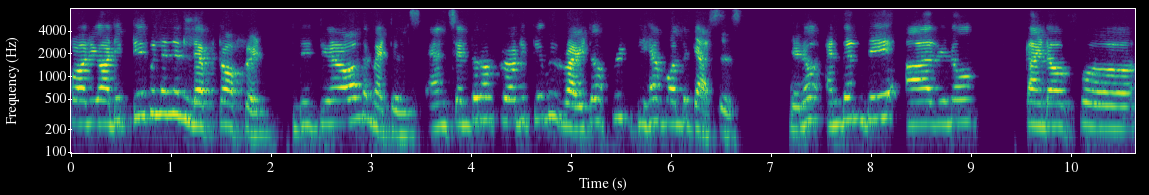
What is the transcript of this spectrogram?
periodic table and then left of it, they, they are all the metals. And center of periodic table, right of it, we have all the gases, you know, and then they are, you know, kind of uh,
